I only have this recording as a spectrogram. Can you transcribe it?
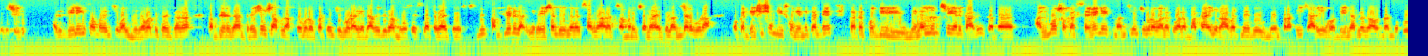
తెలిసింది అది దీనికి సంబంధించి వాళ్ళు నిరవధికంగా కంప్లీట్గా రేషన్ షాపులు అక్టోబర్ ఒకటి నుంచి కూడా యథావిధిగా మోసేసినట్టుగా అయితే వస్తుంది. కంప్లీట్గా ఈ రేషన్ డీలర్ సంఘాలకు సంబంధించిన నాయకులు అందరూ కూడా ఒక డెసిషన్ తీసుకొని ఎందుకంటే గత కొద్ది నెలల నుంచి అని కాదు గత ఆల్మోస్ట్ ఒక సెవెన్ ఎయిట్ మంత్స్ నుంచి కూడా వాళ్ళకి వాళ్ళ బకాయిలు రావట్లేదు. మేము ప్రతిసారి డీలర్లుగా ఉన్నందుకు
